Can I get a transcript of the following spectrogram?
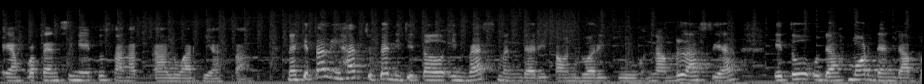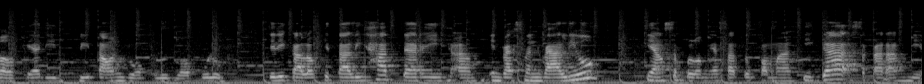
yang potensinya itu sangat uh, luar biasa. Nah, kita lihat juga digital investment dari tahun 2016 ya, itu udah more than double ya di, di tahun 2020. Jadi kalau kita lihat dari um, investment value yang sebelumnya 1,3 sekarang di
